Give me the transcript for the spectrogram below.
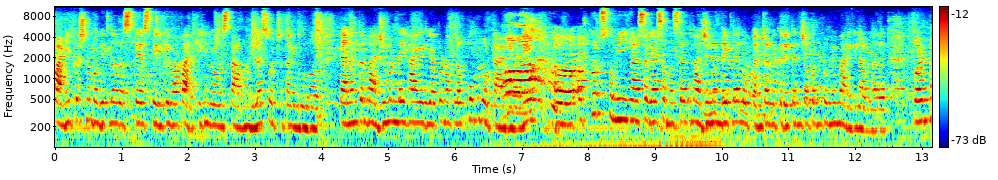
पाणी प्रश्न बघितलं रस्ते असतील किंवा पार्किंग व्यवस्था महिला स्वच्छतागृह त्यानंतर भाजी मंडई हा एरिया पण आपला खूप मोठा आहे. आणि ऑफकोर्स तुम्ही ह्या सगळ्या समस्या भाजी मंडईतल्या लोकांच्या विक्रेत्यांच्या पण तुम्ही मार्गी लावणार आहेत. पण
